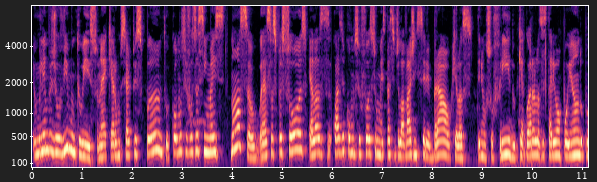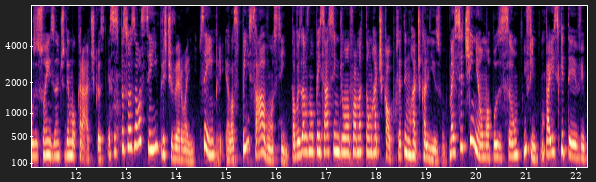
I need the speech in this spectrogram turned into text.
eu me lembro de ouvir muito isso, né, que era um certo espanto, como se fosse assim, mas nossa, essas pessoas, elas quase como se fosse uma espécie de lavagem cerebral que elas teriam sofrido, que agora elas estariam apoiando posições antidemocráticas. Essas pessoas, elas sempre estiveram aí, sempre. Elas pensavam assim. Talvez elas não pensassem de uma forma tão radical, porque você tem um radicalismo, mas você tinha uma posição, enfim, um país que teve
